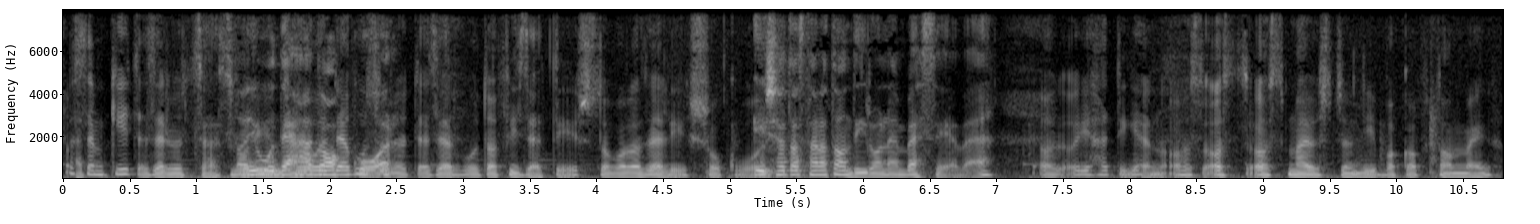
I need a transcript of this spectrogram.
hát, hiszem 2500 Na jó, de hát volt, akkor... de 25 ezer volt a fizetés, szóval az elég sok volt. És hát aztán a tandíról nem beszélve. A, hát igen, azt, azt, azt már ösztöndíjba kaptam meg.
